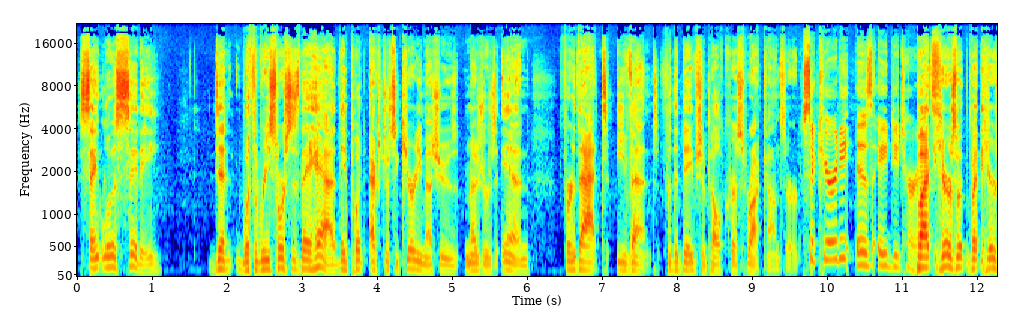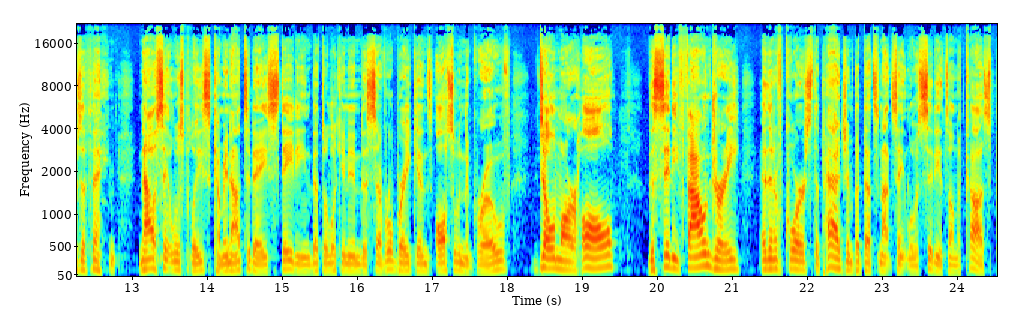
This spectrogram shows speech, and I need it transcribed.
St. Louis City did with the resources they had. They put extra security measures measures in for that event for the Dave Chappelle Chris Rock concert. Security is a deterrent. But here's what. But here's the thing. Now, St. Louis Police coming out today stating that they're looking into several break-ins, also in the Grove, Delmar Hall, the City Foundry, and then of course the pageant. But that's not St. Louis City. It's on the cusp.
